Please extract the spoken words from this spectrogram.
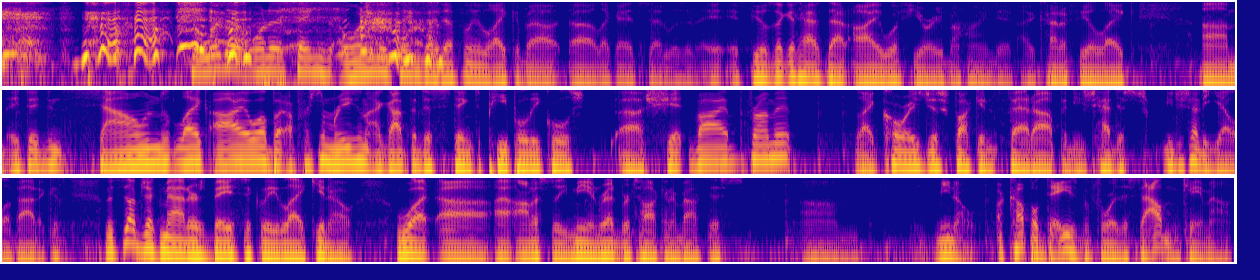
So one of, the, one of the things, one of the things I definitely like about, uh, like I had said, was it, it feels like it has that Iowa fury behind it. I kind of feel like um, it didn't sound like Iowa, but for some reason I got the distinct people equals uh, shit vibe from it. Like Corey's just fucking fed up, and he just had to you just had to yell about it because the subject matter is basically like you know what. Uh, I, honestly, me and Red were talking about this. Um, you know, a couple days before this album came out,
